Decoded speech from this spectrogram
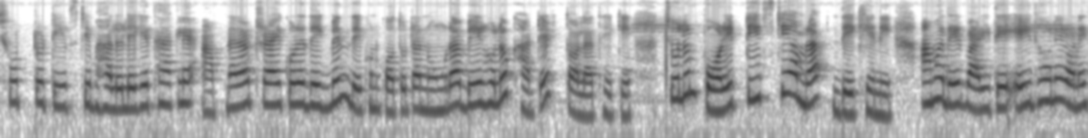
ছোট্ট টিপসটি ভালো লেগে থাকলে আপনারাও ট্রাই করে দেখবেন। দেখুন কতটা নোংরা বের হলো খাটের তলা থেকে। চলুন পরের টিপসটি আমরা দেখে নিই। আমাদের বাড়িতে এই ধরনের অনেক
